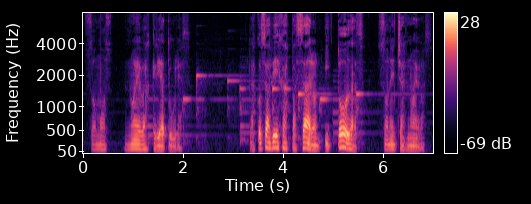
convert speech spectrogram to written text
somos nuevas criaturas. Las cosas viejas pasaron y todas son hechas nuevas.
